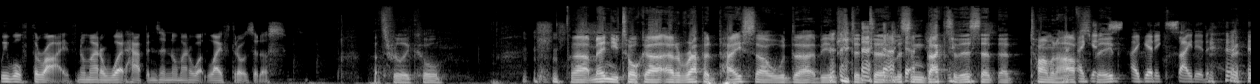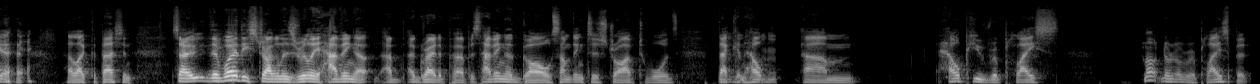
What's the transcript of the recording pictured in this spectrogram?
we will thrive no matter what happens and no matter what life throws at us. That's really cool. Uh, man, you talk uh, at a rapid pace. I would uh, be interested to listen back to this at, at time and a half I speed. get, I get excited. yeah, I like the passion. So the worthy struggle is really having a, a, a greater purpose, having a goal, something to strive towards that can help um, help you replace, not not replace, but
